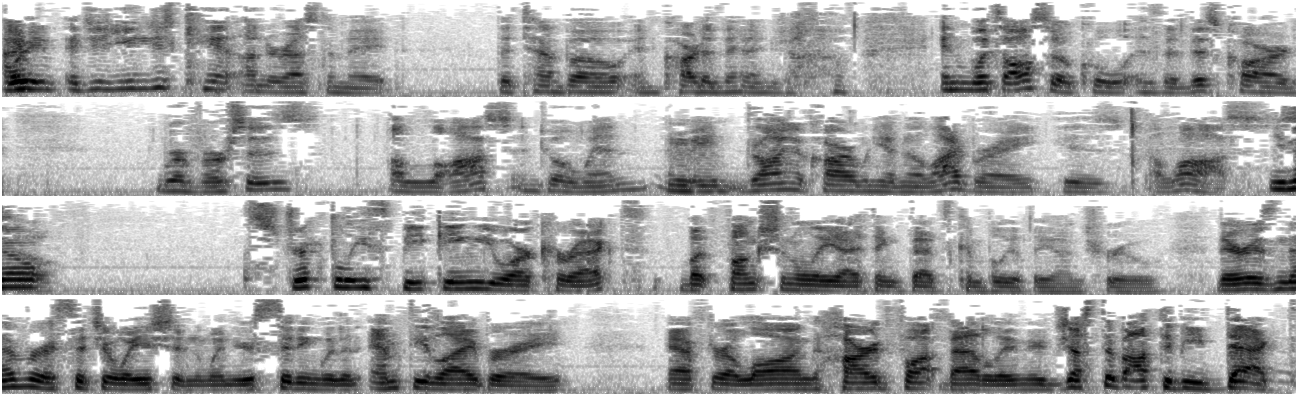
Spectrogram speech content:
I mean, it, you just can't underestimate the tempo and card advantage. Of, and what's also cool is that this card reverses a loss into a win. I mean, drawing a card when you have no library is a loss. Mm-hmm. You know- So- strictly speaking, you are correct, but functionally, I think that's completely untrue. There is never a situation when you're sitting with an empty library after a long, hard fought battle and you're just about to be decked,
